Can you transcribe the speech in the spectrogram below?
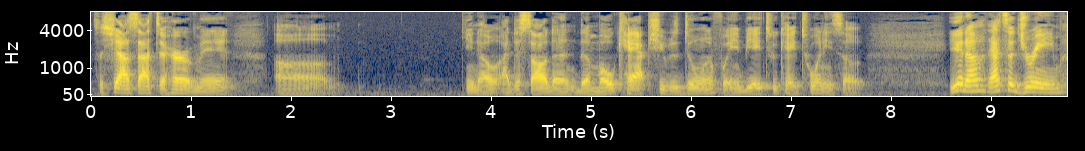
So shouts out to her, man. Um, you know, I just saw the the mocap she was doing for NBA 2K20. So, you know, that's a dream.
